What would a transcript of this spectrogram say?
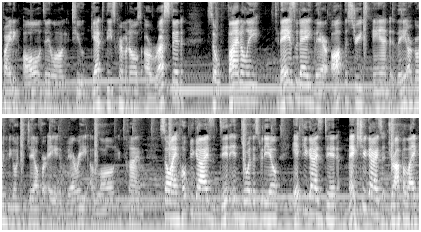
fighting all day long to get these criminals arrested. So finally, today is the day. They are off the streets and they are going to be going to jail for a very long time. So I hope you guys did enjoy this video. If you guys did, make sure you guys drop a like,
